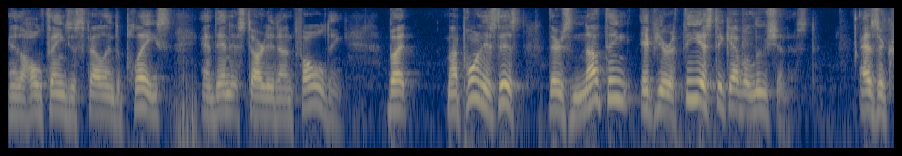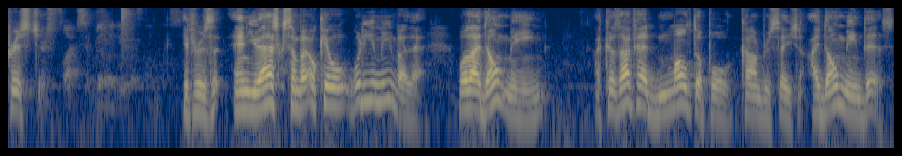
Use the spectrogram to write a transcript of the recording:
And the whole thing just fell into place, and then it started unfolding. But my point is this there's nothing, if you're a theistic evolutionist as a Christian, if there's, and you ask somebody, okay, well, what do you mean by that? Well, I don't mean, because I've had multiple conversations. I don't mean this.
